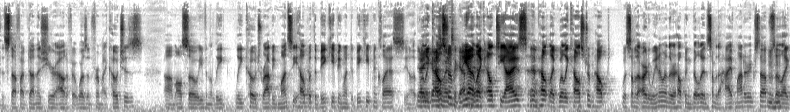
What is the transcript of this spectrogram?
the stuff I've done this year out if it wasn't for my coaches um, also, even the league league coach Robbie Muncie helped yeah. with the beekeeping. Went to beekeeping class. You know, yeah, Willie you Kellstrom. Together, yeah, yeah, like LTIs have helped. Like Willie Kellstrom helped with some of the Arduino, and they're helping build in some of the Hive monitoring stuff. Mm-hmm. So, like,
